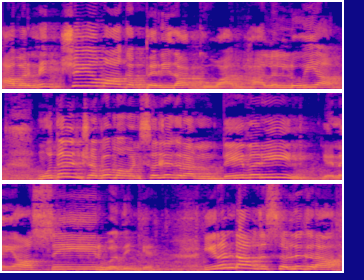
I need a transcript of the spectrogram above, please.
அவர் நிச்சயமாக பெரிதாக்குவார் ஹalleluya. முதல் ஜெபம் அவன் சொல்லுகிறான் தேவரீர் என்னை ஆசீர்வதிங்க. இரண்டாவது சொல்லுகிறான்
